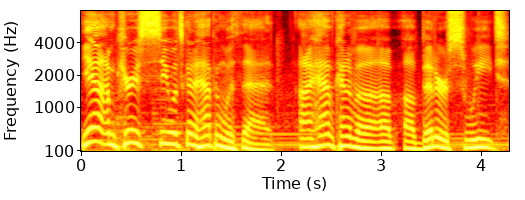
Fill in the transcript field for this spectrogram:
yeah, I'm curious to see what's going to happen with that. I have kind of a, a, a bittersweet.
